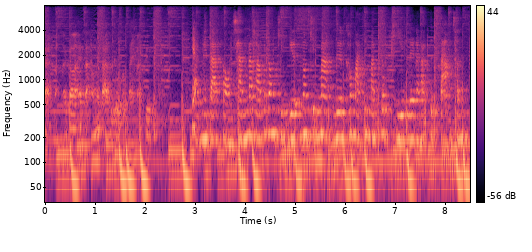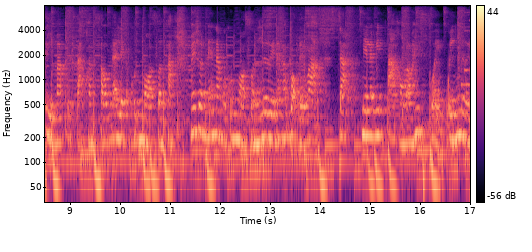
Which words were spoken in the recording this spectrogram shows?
กันนะแล้วก็ให้ตาทำให้ตาดูสดใสมากขึ้น อยากมีตาสองชั้นนะคะไม่ต้องคิดเยอะไม่ต้องคิดมากเดินเข้ามาที่มัตเตอร์พีนเลยนะคะตึกสามชั้นสี่มาปรึกษาคอนซัลท์ได้เลยกับคุณหมอสนค่ะ ไม่ชวนแนะนำกับคุณหมอสนเลยนะคะ บอกเลยว่าจะเนรมิตตาของเราให้สวยปิ๊งเลย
